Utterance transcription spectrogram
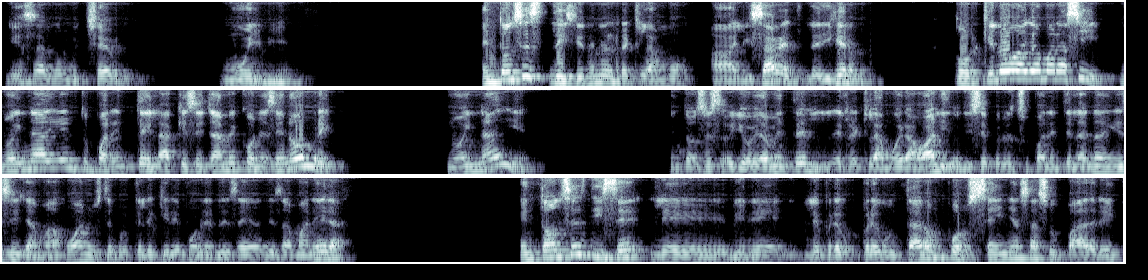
Y es algo muy chévere. Muy bien. Entonces le hicieron el reclamo a Elizabeth. Le dijeron, ¿Por qué lo va a llamar así? No hay nadie en tu parentela que se llame con ese nombre. No hay nadie. Entonces, y obviamente el, reclamo era válido. Dice, pero en su parentela nadie se llama Juan. ¿Usted por qué le quiere poner de, de esa manera? Entonces dice, le, viene, le preguntaron por señas a su padre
